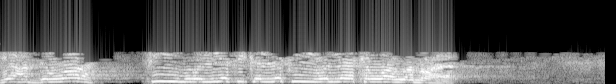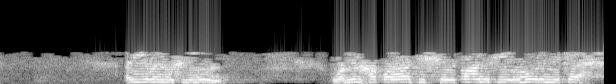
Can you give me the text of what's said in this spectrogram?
يا عبد الله في موليتك التي ولاك الله أمرها. أيها المسلمون ومن خطوات الشيطان في أمور النكاح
